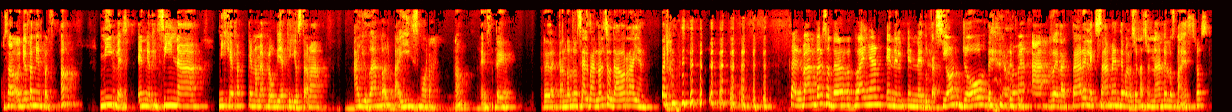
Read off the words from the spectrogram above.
O sea, yo también, pues, ¿no? Mil veces. En mi oficina, mi jefa que no me aplaudía que yo estaba ayudando al país, morra, ¿no? Este, redactando los... Salvando al soldado Ryan. salvando al soldado Ryan en, el, en la educación, yo dedicándome a redactar el examen de evaluación nacional de los maestros.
